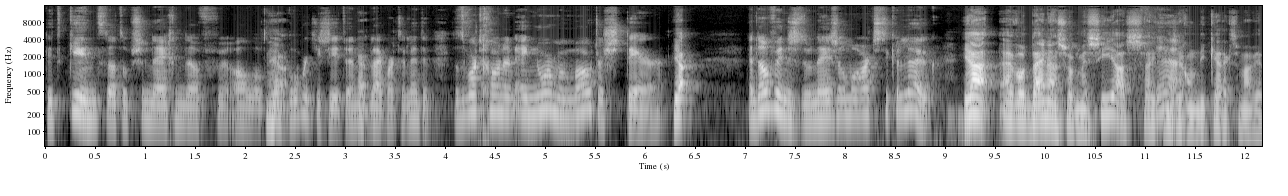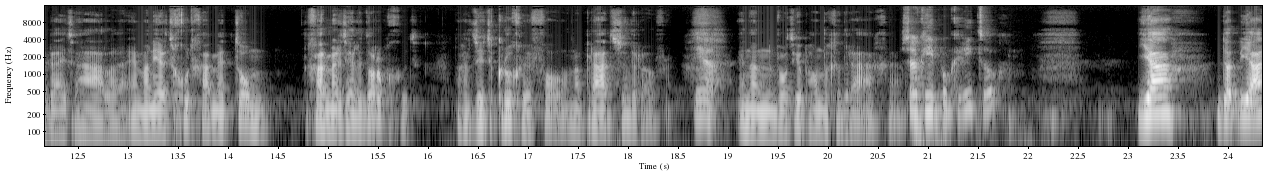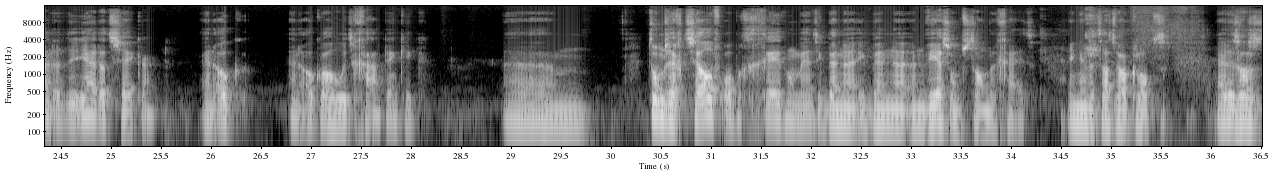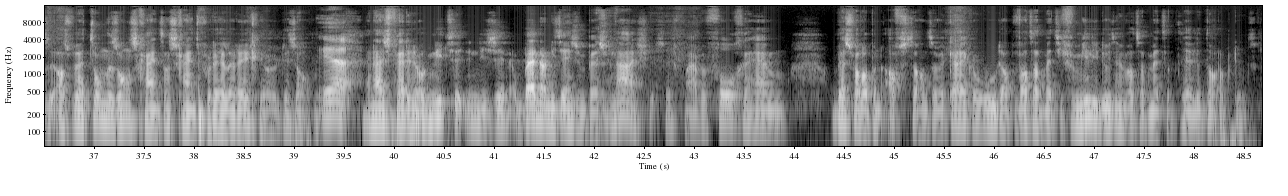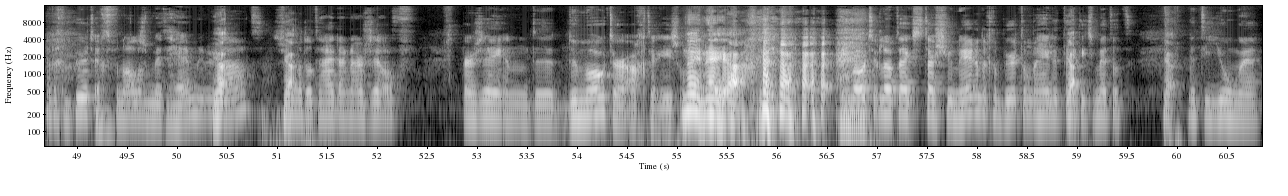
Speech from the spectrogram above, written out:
dit kind dat op zijn negende al op een Ja. brommertje zit en blijkbaar talent heeft. Dat wordt gewoon een enorme motorster. Ja. En dan vinden ze het ineens allemaal hartstikke leuk. Ja, hij wordt bijna een soort messias, Ja. kunnen zeggen, om die kerk er maar weer bij te halen. En wanneer het goed gaat met Tom, dan gaat het met het hele dorp goed. Dan zit de kroeg weer vol en dan praten ze erover. Ja. En dan wordt hij op handen gedragen. Dat is ook hypocriet, toch? Ja, dat, ja, dat, ja, dat zeker. En ook, en ook wel hoe het gaat, denk ik. Ehm, Tom zegt zelf op een gegeven moment: Ik ben, eh, ik ben eh, een weersomstandigheid. Ik denk dat dat wel klopt. Dus als, als bij Tom de zon schijnt, dan schijnt voor de hele regio de zon. Ja. En hij is verder ook niet in die zin, bijna niet eens een personage, zeg maar. We volgen hem best wel op een afstand en we kijken hoe dat, wat dat met die familie doet en wat dat met het hele dorp doet. En er gebeurt echt van alles met hem, inderdaad. Zonder Ja. dat hij daar nou zelf per se een, de, de motor achter is. Nee, nee, ja. De motor loopt eigenlijk stationair en er gebeurt dan de hele tijd iets met, dat, Ja. met die jongen.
